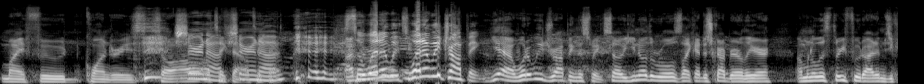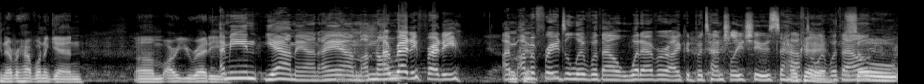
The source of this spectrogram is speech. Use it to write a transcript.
my food quandaries. So I'll, Sure I'll enough, take that, sure I'll enough. that. So what are we too- what are we dropping? Yeah, what are we dropping this week? So you know the rules, like I described earlier. I'm going to list three food items. You can never have one again. Um, are you ready? I mean, yeah, man, I am. I'm not. I'm ready, Freddie. I'm, I'm afraid to live without whatever I could potentially choose to have to live without. So,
